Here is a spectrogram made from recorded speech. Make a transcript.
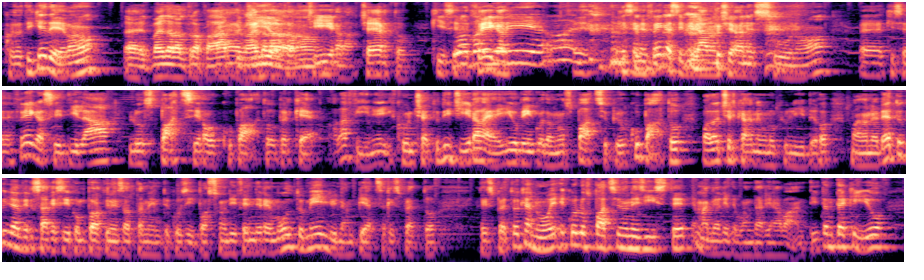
cosa ti chiedevano? Eh, vai dall'altra parte, Eh, vai gira, dall'altra- no? girala, certo. Chi se ne frega? Sì, chi se ne frega se di là non c'era nessuno, no? Eh, chi se ne frega se di là lo spazio era occupato, perché alla fine il concetto di gira è io vengo da uno spazio più occupato, vado a cercarne uno più libero, ma non è detto che gli avversari si comportino esattamente così, possono difendere molto meglio in ampiezza rispetto, rispetto che a noi e quello spazio non esiste e magari devo andare in avanti, tant'è che io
